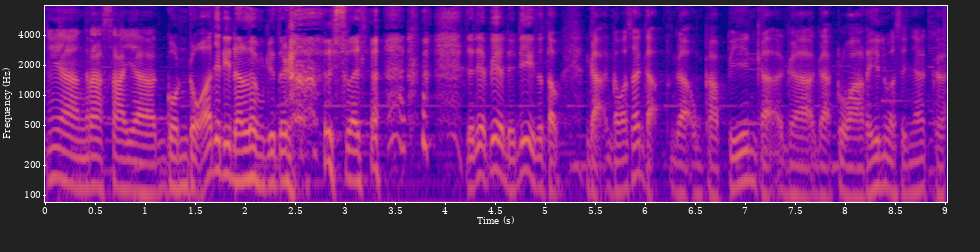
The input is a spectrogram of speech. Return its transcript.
Iya ngerasa ya gondok aja di dalam gitu kan istilahnya. Jadi tapi ya Dedi tetap nggak nggak maksudnya nggak nggak ungkapin nggak nggak nggak keluarin maksudnya ke,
